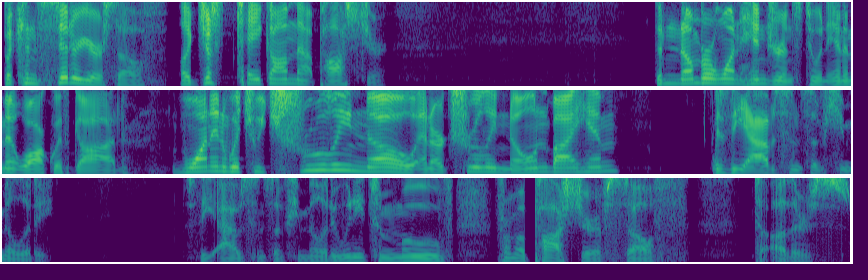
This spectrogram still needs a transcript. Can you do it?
But consider yourself. Like just take on that posture the number one hindrance to an intimate walk with God, one in which we truly know and are truly known by Him, is the absence of humility. It's the absence of humility. We need to move from a posture of self to others.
